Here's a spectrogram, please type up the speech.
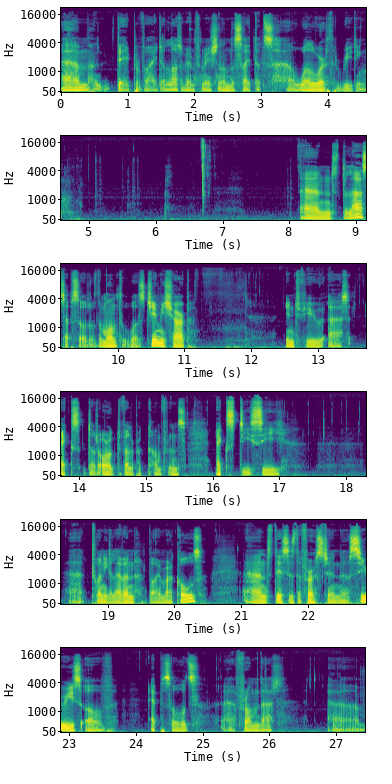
Um, they provide a lot of information on the site that's uh, well worth reading. And the last episode of the month was Jamey Sharp interview at x.org developer conference XDC uh, 2011 by Mark Coles and this is the first in a series of episodes uh, from that um,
